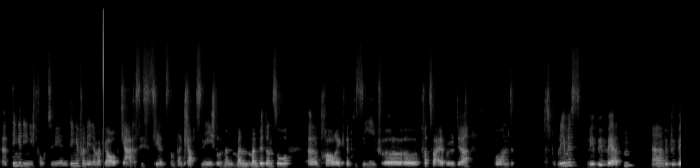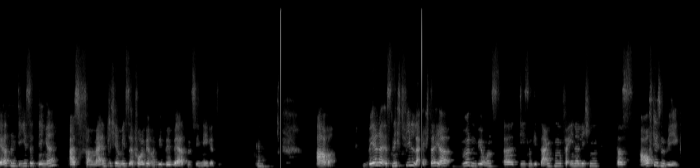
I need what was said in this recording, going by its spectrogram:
Äh, Dinge, die nicht funktionieren, Dinge, von denen man glaubt, ja, das ist es jetzt und dann klappt's nicht und man, man, man wird dann so äh, traurig, depressiv, äh, äh, verzweifelt, ja. Und das Problem ist, wir bewerten, ja, wir bewerten diese Dinge als vermeintliche Misserfolge und wir bewerten sie negativ. Genau. Aber wäre es nicht viel leichter, ja, würden wir uns äh, diesen Gedanken verinnerlichen, dass auf diesem Weg,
